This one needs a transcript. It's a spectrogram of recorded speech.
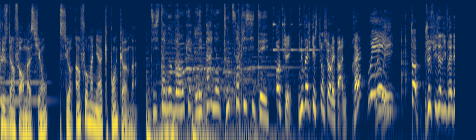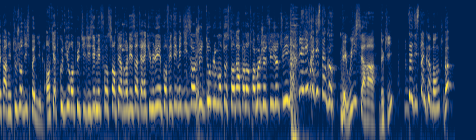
Plus d'informations sur infomaniac.com. Distingo Banque, l'épargne en toute simplicité. Ok, nouvelle question sur l'épargne. Prêt Oui, Top Je suis un livret d'épargne toujours disponible. En cas de coup dur, on peut utiliser mes fonds sans perdre les intérêts cumulés et pour fêter mes 10 ans, je double mon taux standard pendant 3 mois, je suis, je suis... Le livret Distingo Mais oui, Sarah De qui? De Distingo Banque. Bah,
